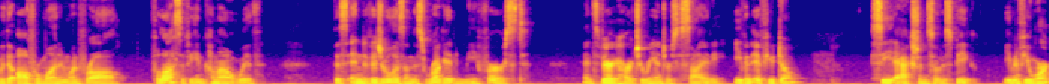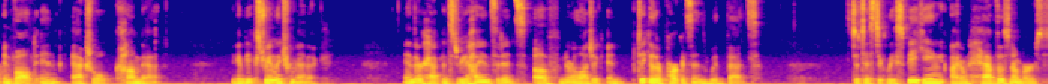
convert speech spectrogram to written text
with the all for one and one for all philosophy and come out with this individualism, this rugged me first. And it's very hard to re enter society, even if you don't see action, so to speak, even if you weren't involved in actual combat. It can be extremely traumatic and there happens to be a high incidence of neurologic, in particular Parkinson's, with vets. Statistically speaking, I don't have those numbers.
